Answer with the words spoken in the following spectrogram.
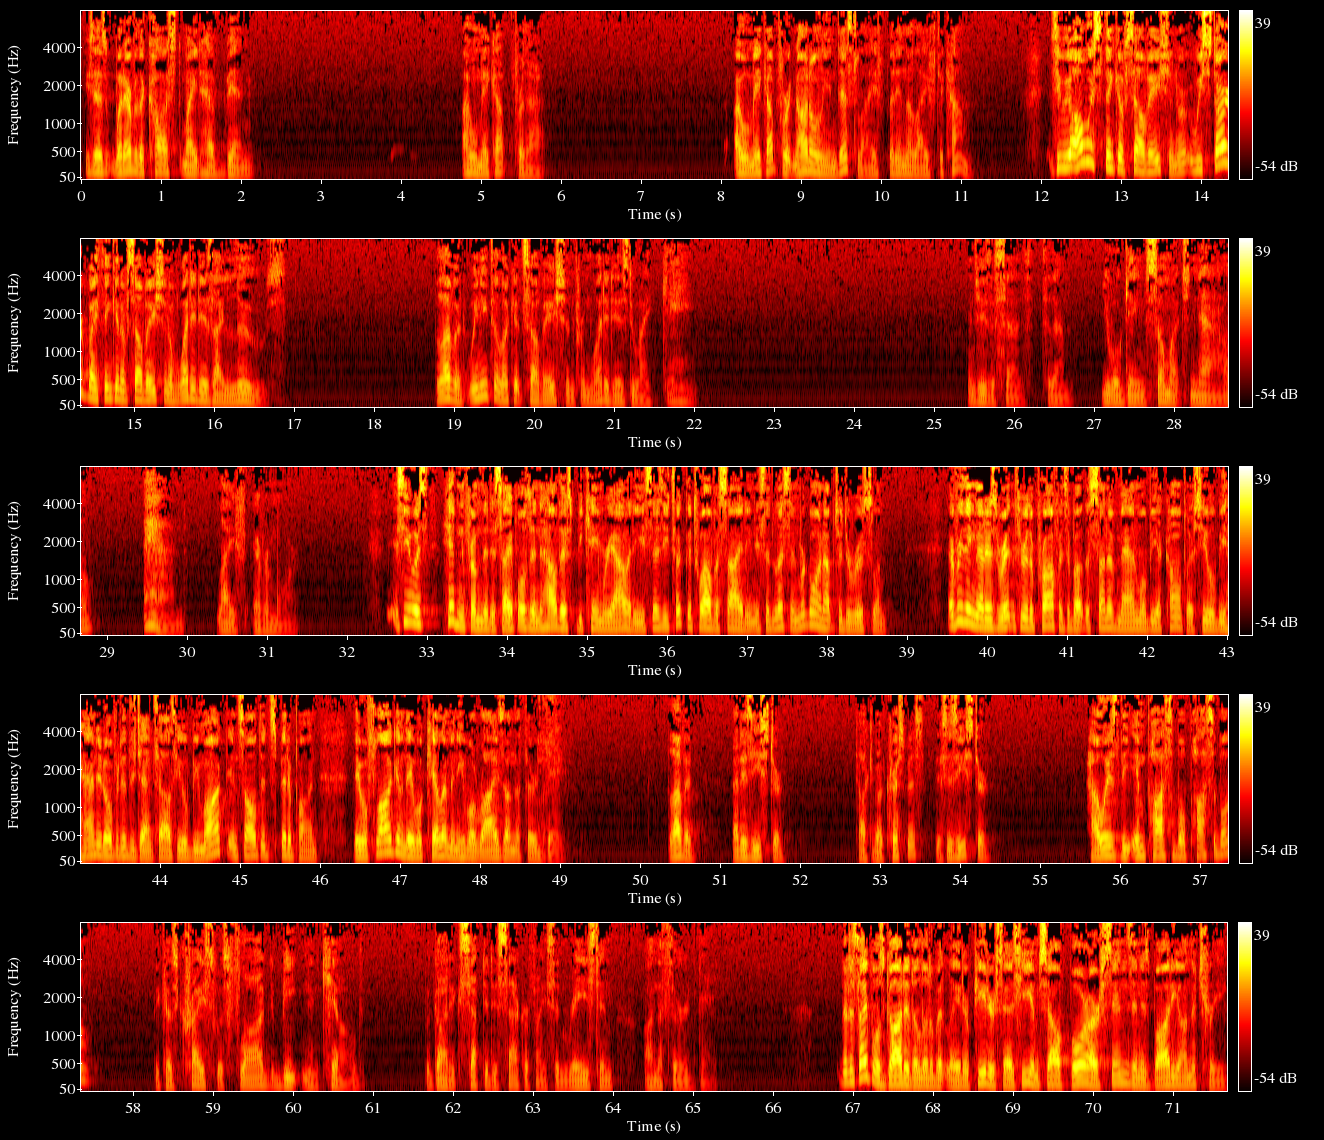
He says, whatever the cost might have been, I will make up for that. I will make up for it not only in this life, but in the life to come. See, we always think of salvation, or we start by thinking of salvation of what it is I lose. Beloved, we need to look at salvation from what it is do I gain. And Jesus says to them, you will gain so much now and life evermore. See, it was hidden from the disciples and how this became reality. He says he took the twelve aside and he said, listen, we're going up to Jerusalem. Everything that is written through the prophets about the Son of Man will be accomplished. He will be handed over to the Gentiles. He will be mocked, insulted, spit upon. They will flog him, they will kill him, and he will rise on the third day. Beloved, that is Easter. Talked about Christmas. This is Easter. How is the impossible possible? Because Christ was flogged, beaten, and killed but God accepted his sacrifice and raised him on the third day. The disciples got it a little bit later. Peter says he himself bore our sins in his body on the tree,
